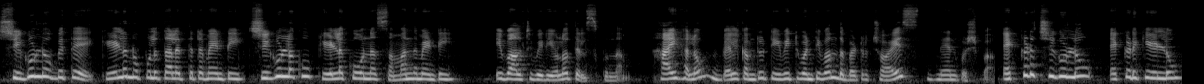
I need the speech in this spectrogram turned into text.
చిగుళ్ళు ఉబ్బితే కీళ్ళ నొప్పులు తలెత్తటమేంటి? చిగుళ్ళకు కీళ్ళకు ఉన్న సంబంధం ఏంటి వీడియోలో తెలుసుకుందాం. Hi hello. Welcome to TV twenty one the better choice. నేను పుష్ప. ఎక్కడ చిగుళ్ళు ఎక్కడి కీళ్ళు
